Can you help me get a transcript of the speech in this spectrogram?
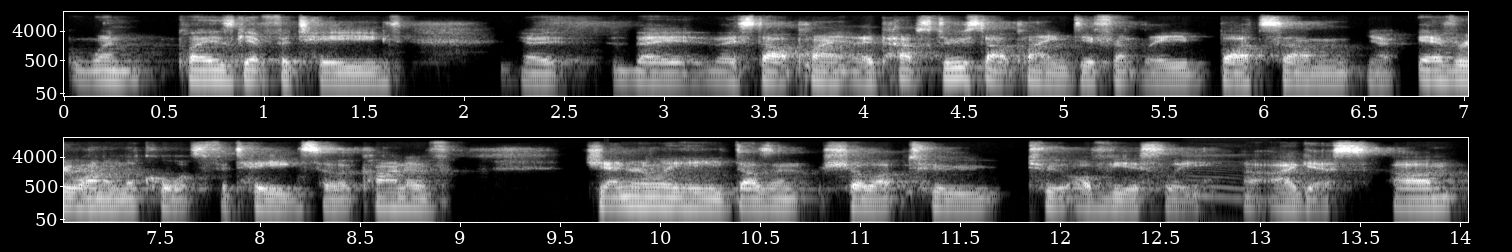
when players get fatigued, you know, they they start playing. They perhaps do start playing differently, but um, you know, everyone on the court's fatigued, so it kind of generally doesn't show up too too obviously. Mm. I guess. Um,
